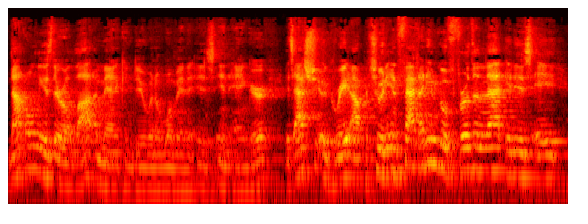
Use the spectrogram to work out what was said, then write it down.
Not only is there a lot a man can do when a woman is in anger, it's actually a great opportunity. In fact, I'd even go further than that. It is a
